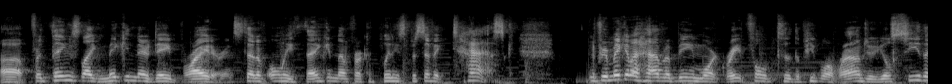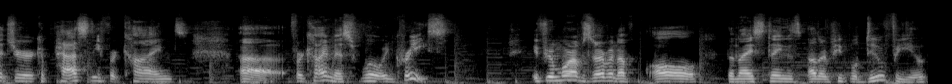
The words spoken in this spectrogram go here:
uh, for things like making their day brighter instead of only thanking them for completing specific tasks. If you're making a habit of being more grateful to the people around you, you'll see that your capacity for kind, uh, for kindness will increase. If you're more observant of all the nice things other people do for you,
